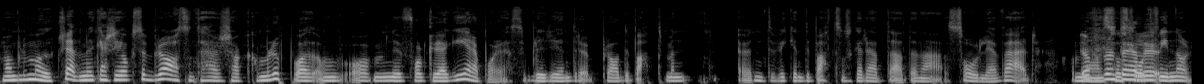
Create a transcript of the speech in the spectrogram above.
Man blir mörkrädd. Men det kanske är också bra att sånt här saker kommer upp. Och om, om nu folk reagerar på det så blir det ju en bra debatt. Men jag vet inte vilken debatt som ska rädda denna sorgliga värld. Om män som slår kvinnor.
